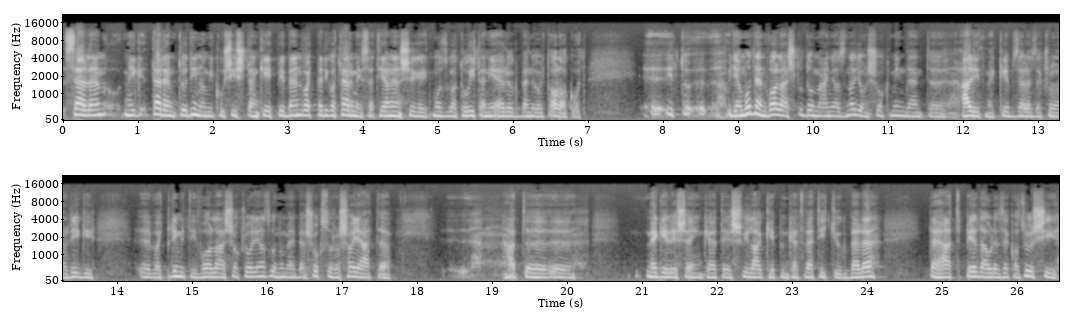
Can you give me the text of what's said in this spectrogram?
szellem még teremtő dinamikus Isten képében, vagy pedig a természet jelenségeit mozgató isteni erőkben ölt alakot. Itt ugye a modern vallástudomány az nagyon sok mindent állít meg képzel ezekről a régi vagy primitív vallásokról. Én azt gondolom, ebben sokszor a saját hát megéléseinket és világképünket vetítjük bele, tehát például ezek az ősi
